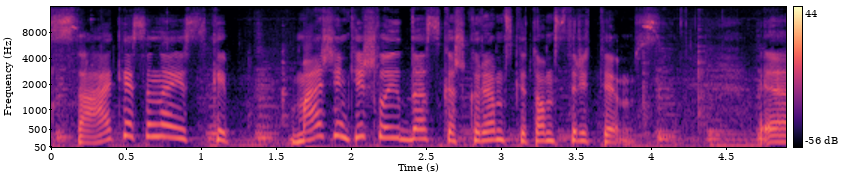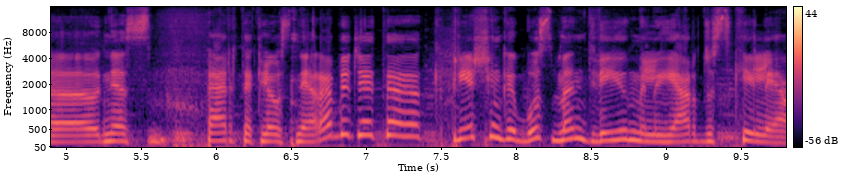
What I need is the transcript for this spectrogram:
sakėsi, na, jis kaip mažinti išlaidas kažkurioms kitoms sritims. E, nes pertekliaus nėra biudžete, priešingai bus bent 2 milijardų skilė.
